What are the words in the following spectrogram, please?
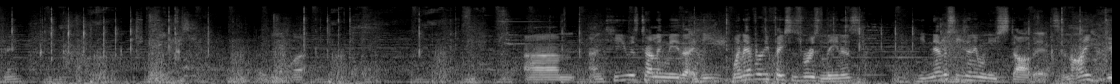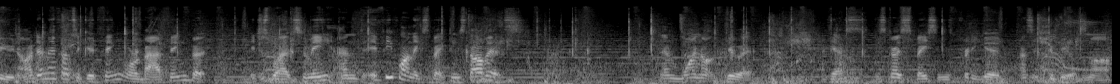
okay. Um, and he was telling me that he, whenever he faces Rosalinas, he never sees anyone use star bits, and I do. Now I don't know if that's a good thing or a bad thing, but it just works for me. And if people aren't expecting star bits, then why not do it? I guess this guy's spacing is pretty good, as it should be with Marth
